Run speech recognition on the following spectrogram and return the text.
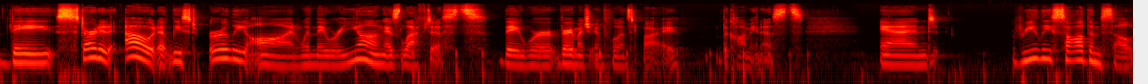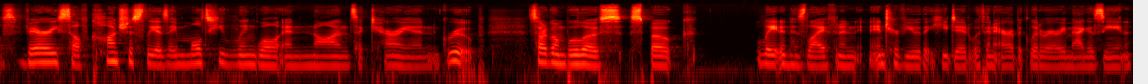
they started out, at least early on, when they were young, as leftists. They were very much influenced by the communists and really saw themselves very self consciously as a multilingual and non sectarian group. Sargon spoke late in his life in an interview that he did with an Arabic literary magazine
